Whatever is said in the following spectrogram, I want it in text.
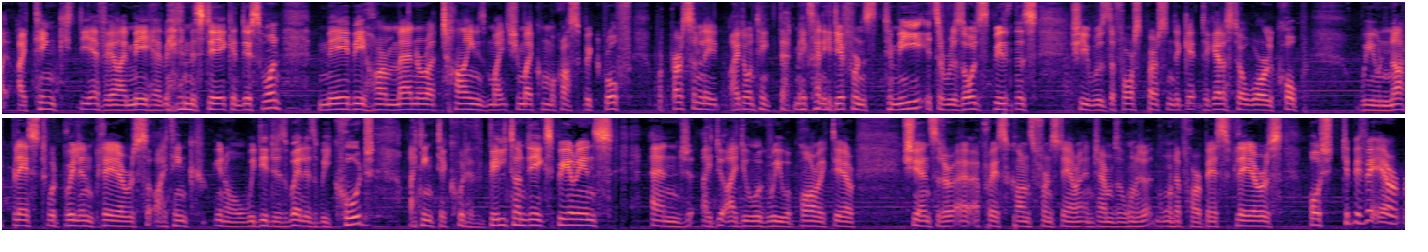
I, I think the FAI may have made a mistake in this one. Maybe her manner at times might she might come across a bit gruff, but personally, I don't think that makes any difference. To me, it's a results business. She was the first person to get to get us to a World Cup we are not blessed with brilliant players. I think you know we did as well as we could. I think they could have built on the experience, and I do I do agree with Páraic there she answered a, a, press conference there in terms of one of, one of her best players. But to be fair,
